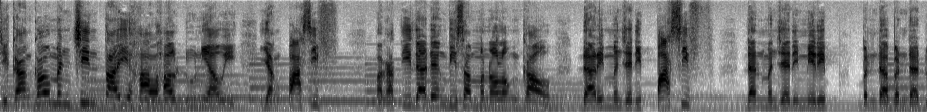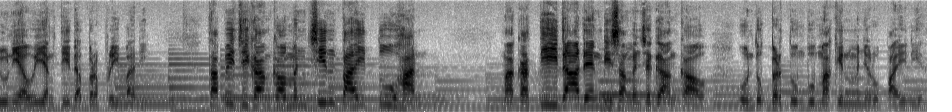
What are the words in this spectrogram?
Jika engkau mencintai hal-hal duniawi yang pasif, maka tidak ada yang bisa menolong engkau dari menjadi pasif dan menjadi mirip benda-benda duniawi yang tidak berpribadi. Tapi jika engkau mencintai Tuhan, maka tidak ada yang bisa mencegah engkau untuk bertumbuh makin menyerupai Dia.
